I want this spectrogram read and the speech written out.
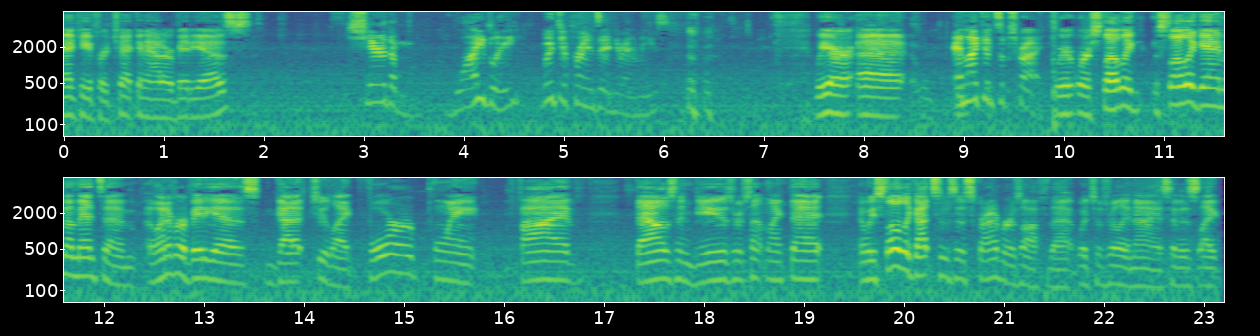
Thank you for checking out our videos. share them widely with your friends and your enemies. We are uh, And like and subscribe. we're, we're slowly slowly gaining momentum. One of our videos got up to like 4.5 thousand views or something like that, and we slowly got some subscribers off that, which was really nice. It was like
